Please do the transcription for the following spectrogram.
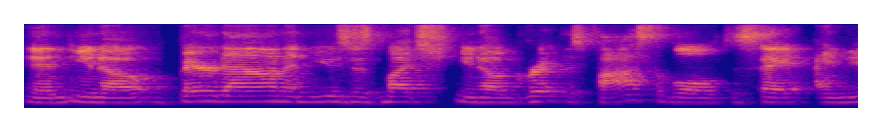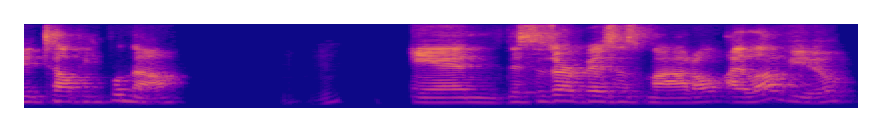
and, you know, bear down and use as much, you know, grit as possible to say, I need to tell people no. Mm-hmm. And this is our business model. I love you.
